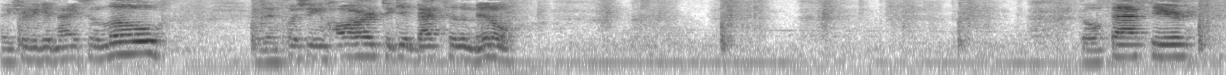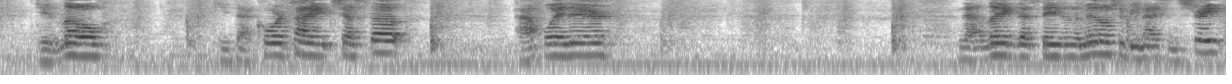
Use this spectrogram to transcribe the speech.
Make sure to get nice and low And then pushing hard to get back to the middle. Go fast here, get low, keep that core tight, chest up, halfway there. That leg that stays in the middle should be nice and straight.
